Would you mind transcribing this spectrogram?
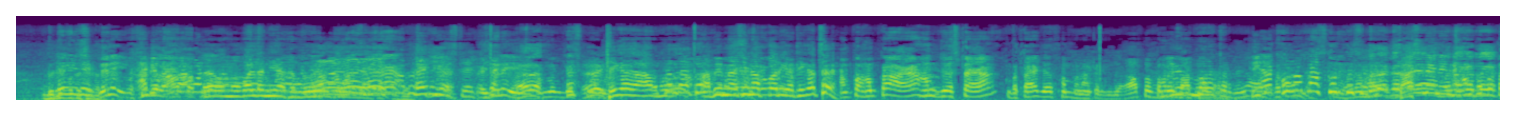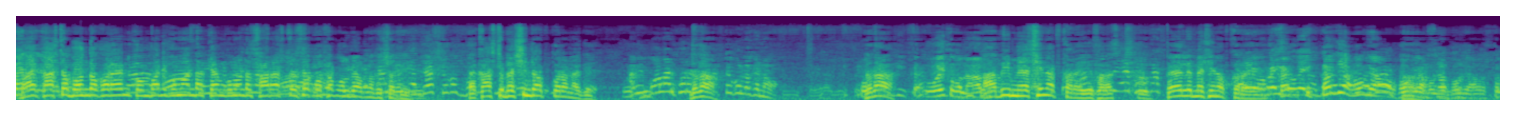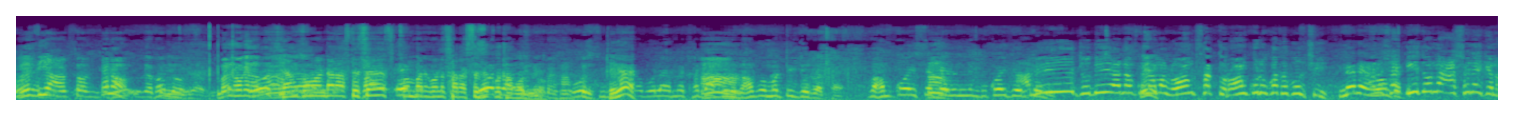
ভিডিও করতেছে না। नहीं नहीं वीडियो लगा- এ, ও মোবাইলটা নিয়ে আসেন ऐसे नहीं हम लोग just- ঠিক আছে আপ- अभी मशीन ऑफ करिए ठीक है हमको हमका आया हम जस्ट आया बताया जस्ट हम मना कर दिया आप लोग तो मेरी बात मान कर এখনো কাজ করতেছে কাজ- ভাই কাজটা বন্ধ করেন company commander camp commander sir আসতেছে কথা বলবে আপনাদের সাথে তা কাজটা মেশিনটা অফ করান আগে আমি বলার পরে দাদা। একটা করলো কেন दादा वही तो बोला अब अभी मशीन ऑफ कराइए फर्स्ट पहले मशीन ऑफ कराइए कर कर दिया हो गया हो गया हो गया हो गया उसको भेज दिया आप तो बंद हो गया दादा। ক্যাম্প কমান্ডার আসতেছে কোম্পানি কমান্ডার স্যার আসতেছে কথা বলবে ঠিক আছে हमको मट्टी की जरूरत है तो हमको इससे कोई जरूरत আমি যদি না কোনো আমার রং থাকতো রং কোনো কথা বলছি नहीं नहीं তাহলে সে কি জন্য আসে নাই কেন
